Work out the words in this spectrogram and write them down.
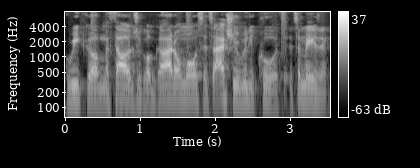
Greek uh, mythological god almost. It's actually really cool. It's, it's amazing.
